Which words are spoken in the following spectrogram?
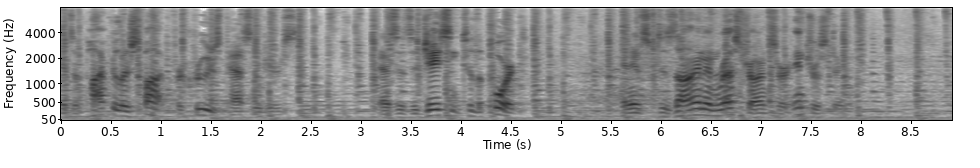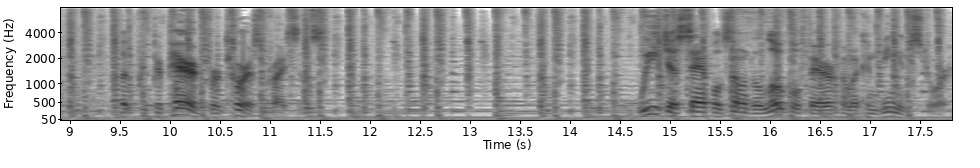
is a popular spot for cruise passengers, as it's adjacent to the port and its design and restaurants are interesting but be prepared for tourist prices. We just sampled some of the local fare from a convenience store.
